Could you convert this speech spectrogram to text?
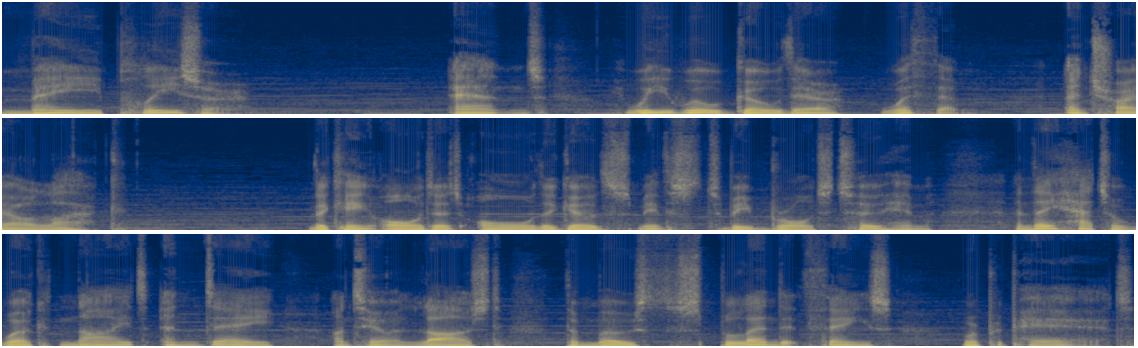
may please her. And we will go there with them and try our luck. The king ordered all the goldsmiths to be brought to him, and they had to work night and day until at last the most splendid things were prepared.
